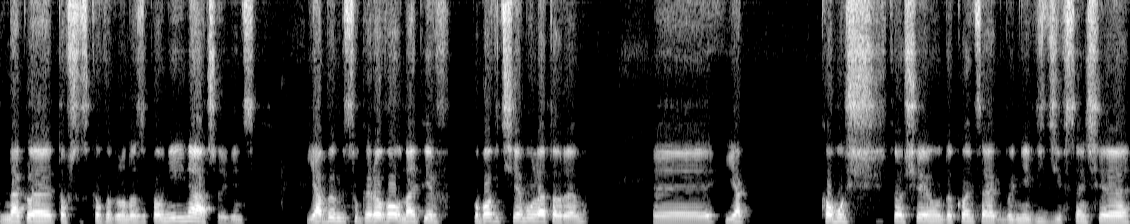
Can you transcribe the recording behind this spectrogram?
nagle to wszystko wygląda zupełnie inaczej, więc ja bym sugerował najpierw pobawić się emulatorem. Jak komuś to się do końca jakby nie widzi, w sensie,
